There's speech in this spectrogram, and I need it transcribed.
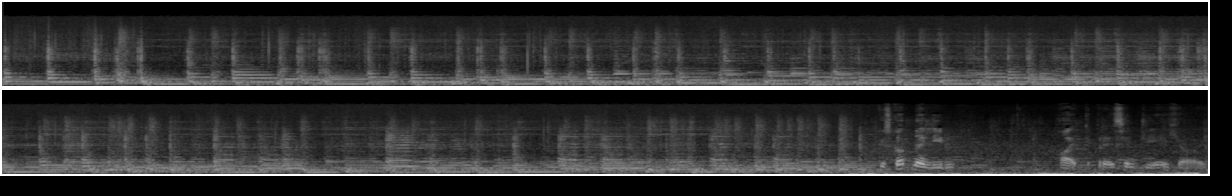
Grüß Gott, meine Lieben. Heute präsentiere ich euch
